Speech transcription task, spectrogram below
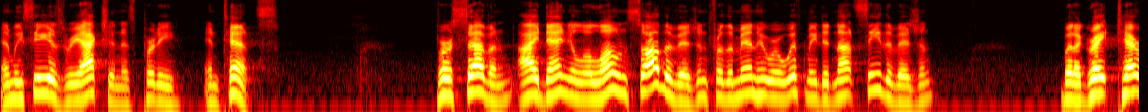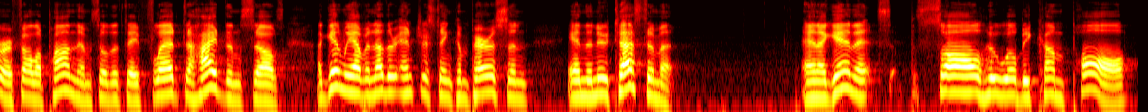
And we see his reaction is pretty intense. Verse 7 I, Daniel, alone saw the vision, for the men who were with me did not see the vision. But a great terror fell upon them, so that they fled to hide themselves. Again, we have another interesting comparison in the New Testament. And again, it's Saul who will become Paul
